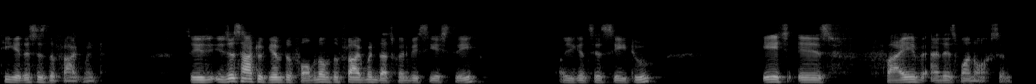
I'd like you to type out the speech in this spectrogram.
Okay, this is the fragment. So you, you just have to give the formula of the fragment. That's going to be CH3, or you can say C2. H is 5 and there's one oxygen.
